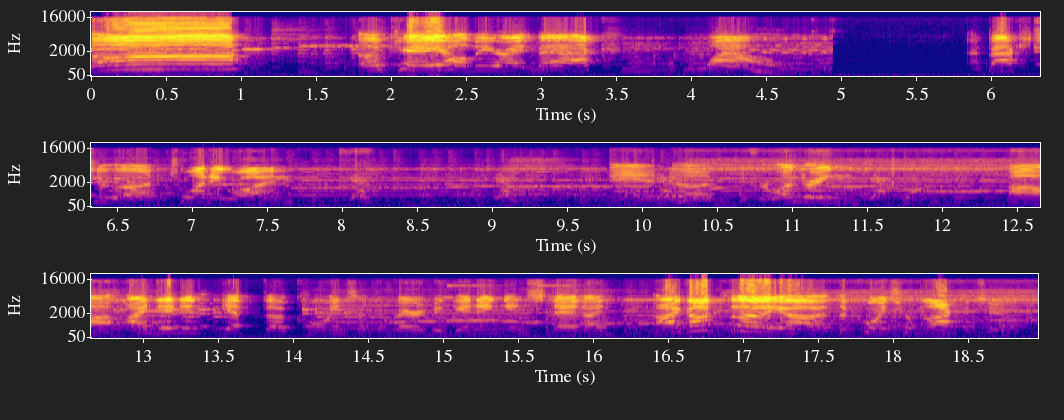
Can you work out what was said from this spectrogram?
Uh, okay, I'll be right back. Wow. Back to, uh, 21. And, uh, if you're wondering, uh, I didn't get the coins at the very beginning. Instead, I, I got the, uh, the coins from Lakitu.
